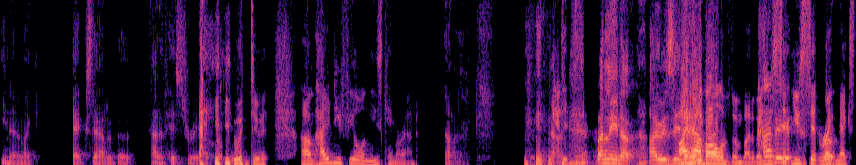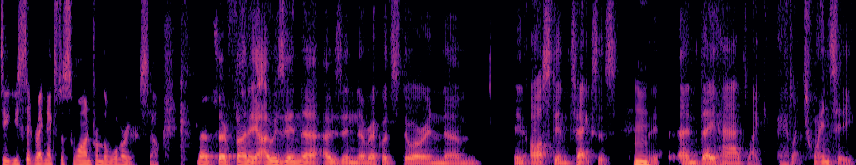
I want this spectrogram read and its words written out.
you know, like xed out of the out of history, you would do it. Um, how did you feel when these came around? Oh, Funnily enough, I was in. I a, have all of them, by the way. You sit, you sit right next to you sit right next to Swan from the Warriors. So that's so funny. I was in uh, I was in a record store in um, in Austin, Texas, mm. and they had like they had like twenty,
